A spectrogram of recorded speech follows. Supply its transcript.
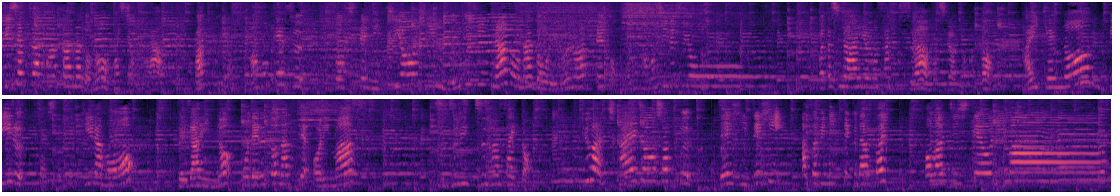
T シャツやパーカーなどのファッションからバッグやスマホケースそして日用品文具品などなどいろいろあってとっても楽しいですよ。私の愛用のサックスはもちろんのこと愛犬のビルそしてテキーラもデザインのモデルとなっております。すずり通販サイトピュア地下城ショップぜひぜひ遊びに来てください。お待ちしております。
